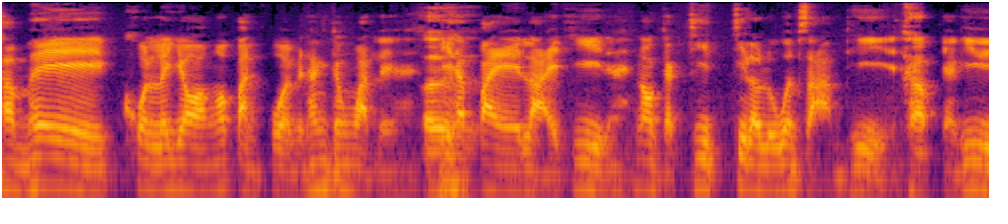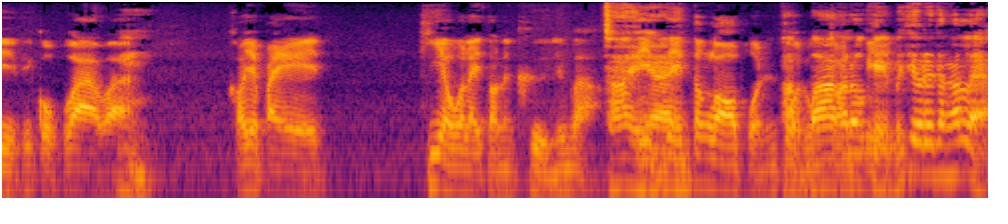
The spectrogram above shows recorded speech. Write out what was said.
ทำให้คนระยองเขาปั่นป่วนไปทั้งจังหวัดเลยฮะเออที่ถ้าไปหลายที่นะนอกจากที่ที่เรารู้กันสามที่ครับ อย่างที่พี่กบว่าว่าอืมเขาจะไปเที่ยวอะไรตอนกลางคืนหรือเปล่าใช่นี่ไงนี่ต้องรอผลตรผัวบจวงบาร์จคารราโอปิเกะดไม่เที่ยวได้ทั้งนั้นแหละ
